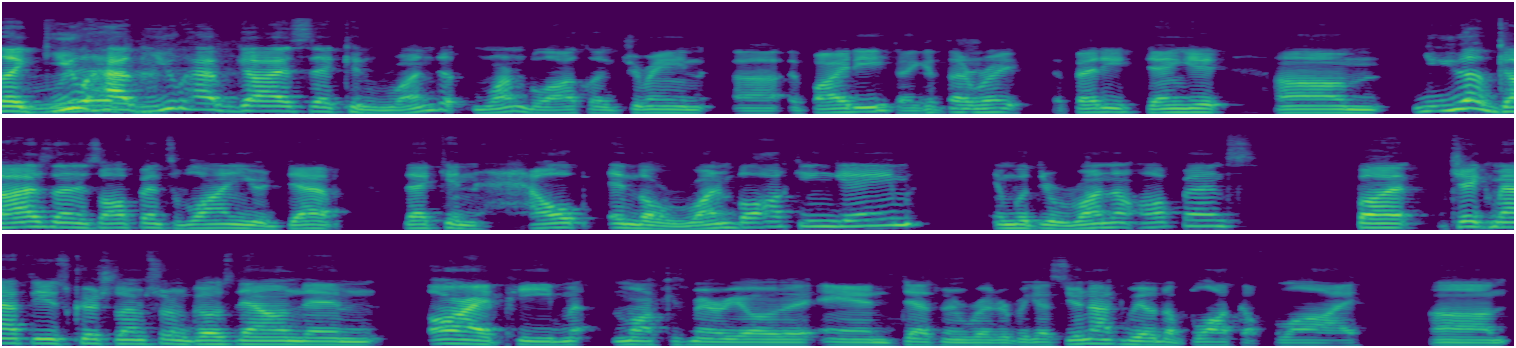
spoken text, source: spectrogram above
Like you have you have guys that can run to, run block like Germain uh Ifedi. Did I get that Ifedi. right? Ifedi, dang it. Um you have guys on this offensive line in your depth that can help in the run blocking game and with your run offense. But Jake Matthews, Chris Lindstrom goes down, then RIP Marcus Mariota and Desmond Ridder because you're not gonna be able to block a fly. Um,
